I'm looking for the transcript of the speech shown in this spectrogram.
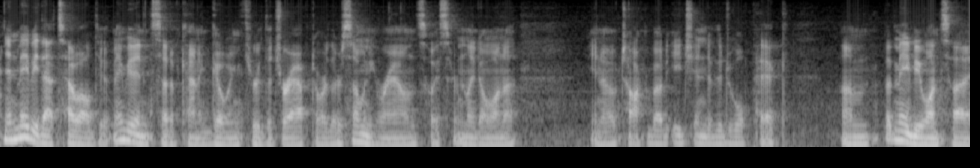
and maybe that's how I'll do it. Maybe instead of kind of going through the draft order, there's so many rounds, so I certainly don't want to you know, talk about each individual pick. Um, but maybe once I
